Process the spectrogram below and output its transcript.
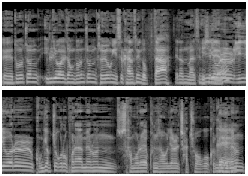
그래도 좀 1, 2월 정도는 좀 조용히 있을 가능성이 높다 이런 말씀이시네요. 1, 2월 1, 2월을 공격적으로 보내면은 3월에 군사훈련을 자초하고 그렇게 네. 되면은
